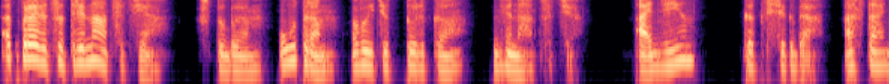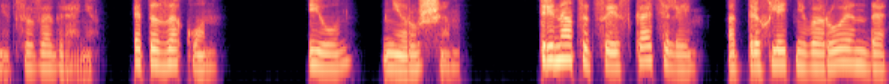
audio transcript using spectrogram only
Отправиться 13, чтобы утром выйти только 12. Один, как всегда, останется за гранью. Это закон. И он нерушим. Тринадцать соискателей, от трехлетнего Роэнда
